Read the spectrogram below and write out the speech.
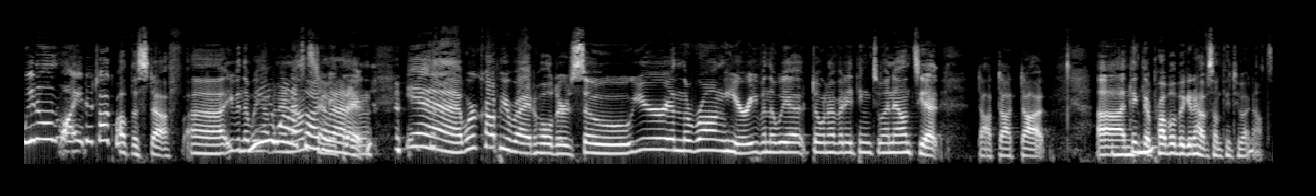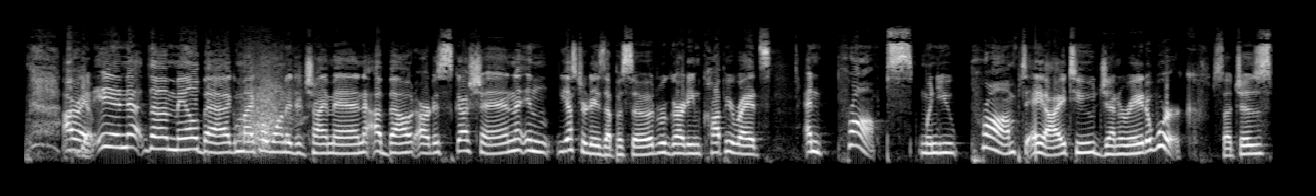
we don't want you to talk about this stuff, uh, even though we, we haven't announced anything." yeah, we're copyright holders, so you're in the wrong here, even though we uh, don't have anything to announce yet dot dot dot. Uh, mm-hmm. I think they're mm-hmm. probably going to have something to announce. All right, yep. in the mailbag, Michael wanted to chime in about our discussion in yesterday's episode regarding copyrights and prompts when you prompt AI to generate a work, such as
